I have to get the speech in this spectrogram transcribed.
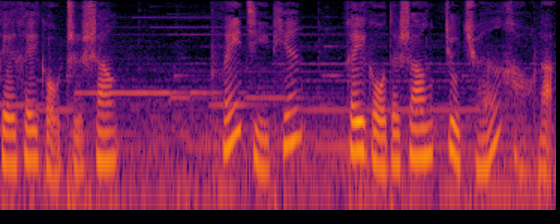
给黑狗治伤，没几天，黑狗的伤就全好了。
